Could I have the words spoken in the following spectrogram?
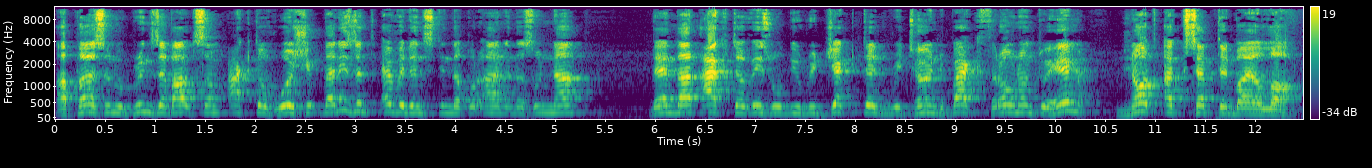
a person who brings about some act of worship that isn't evidenced in the Quran and the Sunnah then that act of his will be rejected returned back thrown onto him not accepted by Allah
